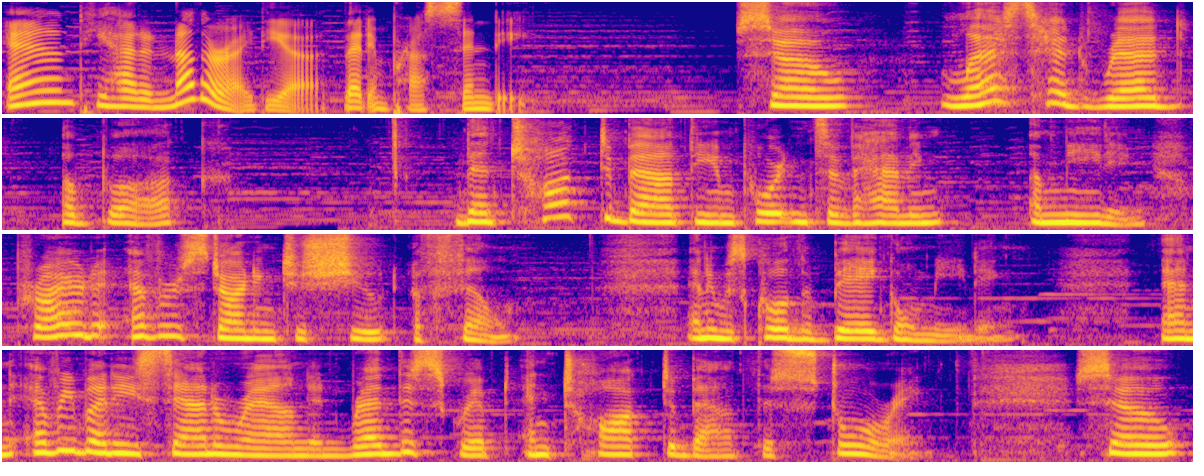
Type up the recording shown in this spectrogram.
And he had another idea that impressed Cindy. So, Les had read a book that talked about the importance of having a meeting prior to ever starting to shoot a film. And it was called the Bagel Meeting. And everybody sat around and read the script and talked about the story. So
